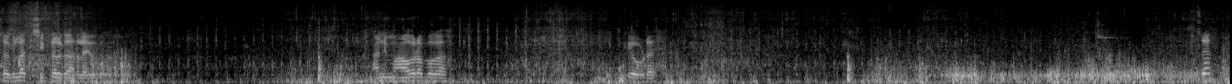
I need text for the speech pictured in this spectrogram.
सगळा चिखल गारलाय बघा. आणि महावरा बघा केवढा आहे चल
